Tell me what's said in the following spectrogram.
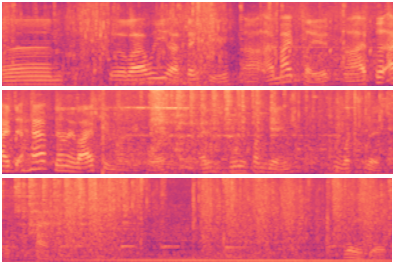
and so Lally, uh, thank you. Uh, I might play it. Uh, I play, I have done a live stream on it before. And it's a really fun game. Ooh, what's this? What's the time? What is this?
